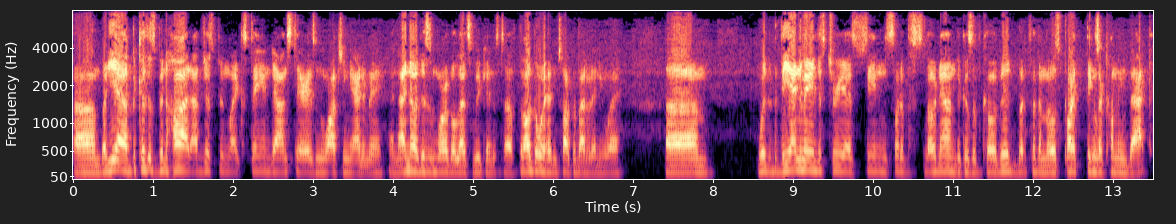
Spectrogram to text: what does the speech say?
um, but yeah, because it's been hot, I've just been like staying downstairs and watching anime. And I know this is more of a Let's Weekend stuff, but I'll go ahead and talk about it anyway. Um, with the anime industry has seen sort of a slowdown because of COVID, but for the most part, things are coming back.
